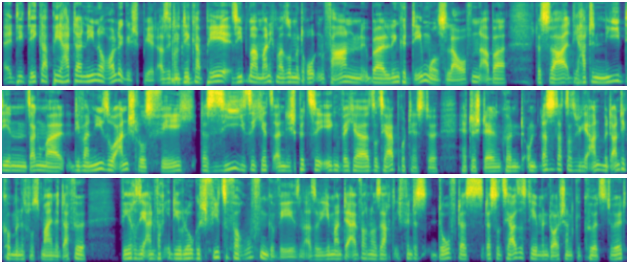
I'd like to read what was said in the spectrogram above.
Äh, Die DKP hat da nie eine Rolle gespielt. Also die DKP sieht man manchmal so mit roten Fahnen über linke Demos laufen, aber das war, die hatte nie den, sagen wir mal, die war nie so anschlussfähig, dass sie sich jetzt an die Spitze irgendwelcher Sozialproteste hätte stellen können. Und das ist das, was ich mit Antikommunismus meine. Dafür wäre sie einfach ideologisch viel zu verrufen gewesen. Also jemand, der einfach nur sagt, ich finde es doof, dass das Sozialsystem in Deutschland gekürzt wird,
